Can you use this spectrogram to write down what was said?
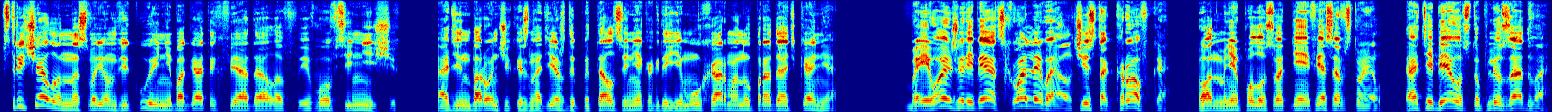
Встречал он на своем веку и небогатых феодалов, и вовсе нищих. Один барончик из надежды пытался некогда ему, Харману, продать коня. «Боевой жеребец Холливелл, чистокровка. Он мне полусотни эфесов стоил, а тебе уступлю за два».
